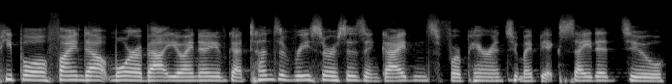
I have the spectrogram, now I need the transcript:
people find out more about you? I know you've got tons of resources and guidance for parents who might be excited to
